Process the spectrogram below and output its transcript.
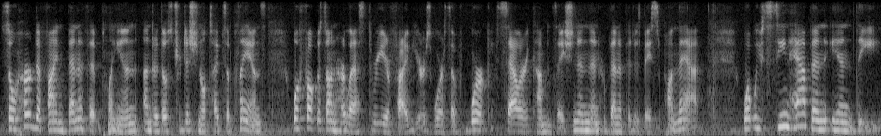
So her defined benefit plan under those traditional types of plans will focus on her last three or five years worth of work, salary compensation, and then her benefit is based upon that. What we've seen happen in the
